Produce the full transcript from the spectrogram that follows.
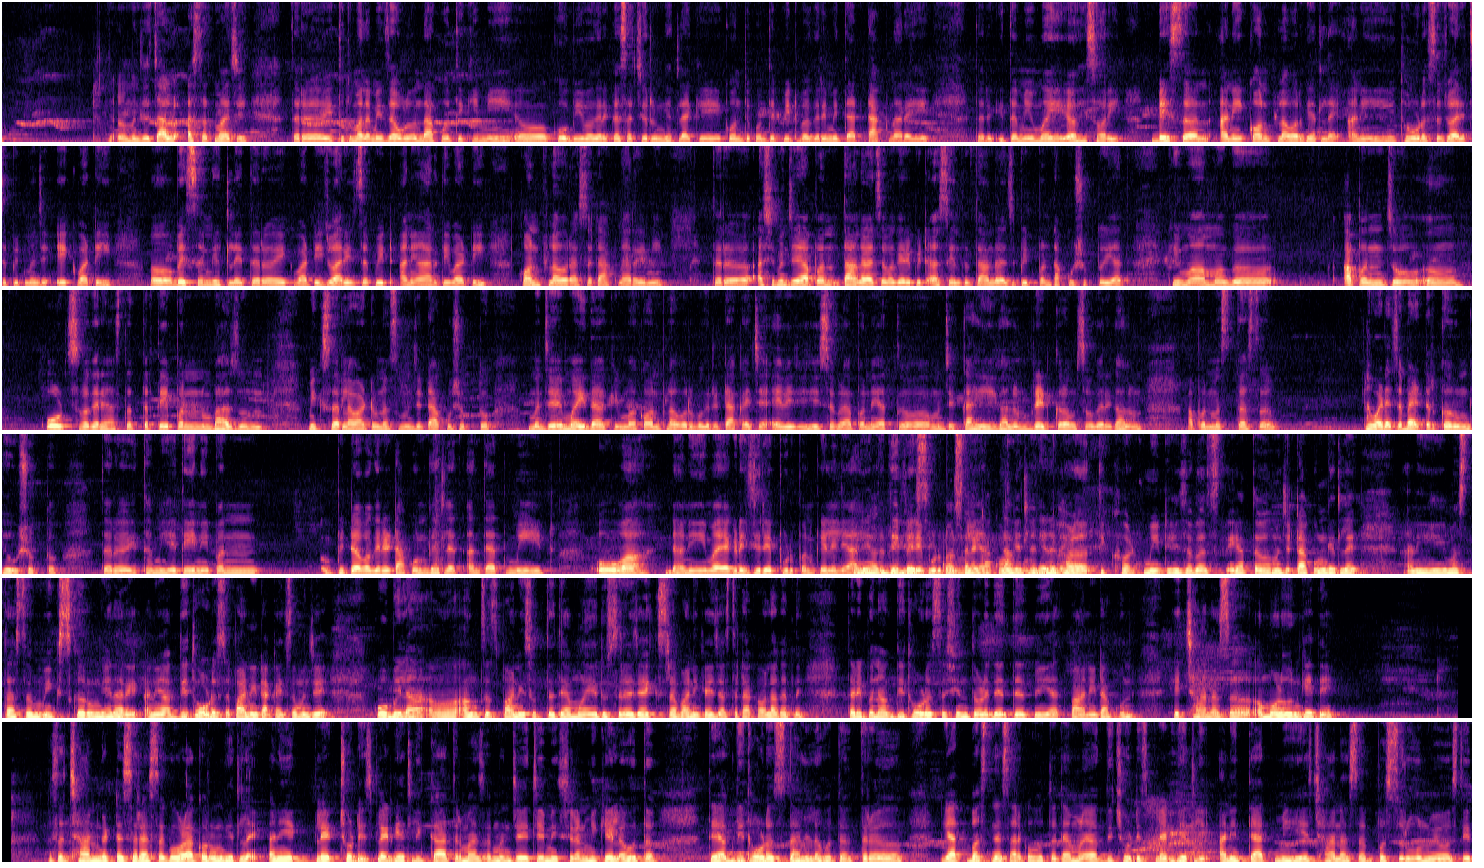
म्हणजे चालू असतात माझी. तर इथं तुम्हाला मी जवळून दाखवते की मी कोबी वगैरे कसा चिरून घेतला की कोणते कोणते पीठ वगैरे मी त्यात टाकणार आहे. तर इथं मी मै सॉरी बेसन आणि कॉर्नफ्लॉवर घेतलं आहे आणि थोडंसं ज्वारीचं पीठ म्हणजे एक वाटी बेसन घेतलं आहे तर एक वाटी ज्वारीचं पीठ आणि अर्धी वाटी कॉर्नफ्लॉवर असं टाकणार आहे मी. तर असे म्हणजे आपण तांदळाचं वगैरे पीठ असेल तर तांदळाचं पीठ पण टाकू शकतो यात. किंवा मग आपण जो ओट्स वगैरे असतात तर ते पण भाजून मिक्सरला वाटून असं म्हणजे टाकू शकतो. म्हणजे मैदा किंवा कॉर्नफ्लावर वगैरे टाकायचे ऐवजी हे सगळं आपण यात म्हणजे काहीही घालून ब्रेड क्रम्स वगैरे घालून आपण मस्त असं वड्याचं बॅटर करून घेऊ शकतो. तर इथं मी हे तिन्ही पण पिठं वगैरे टाकून घेतल्यात. आणि त्यात मीठ ओवा आणि माझ्याकडे जिरेपूड पण केलेली आहे तर ते जिरेपूड मसाले टाकून घेतले आहे. हळद तिखट मीठ हे सगळं यात म्हणजे टाकून घेतलंय. आणि मस्त असं मिक्स करून घेणार आहे. आणि अगदी थोडंसं पाणी टाकायचं. म्हणजे कोबीला अंगचंच पाणी सुटतं. त्यामुळे दुसरं जे एक्स्ट्रा पाणी काही जास्त टाकावं लागत नाही. तरी पण अगदी थोडंसं शिंतोडे देत देत मी यात पाणी टाकून हे छान असं मळून घेते. असं छान गट्टसर असं गोळा करून घेतलं आहे आणि एक प्लेट छोटीच प्लेट घेतली का तर माझं म्हणजे जे मिश्रण मी केलं होतं ते अगदी थोडंसं झालेलं होतं. तर यात बसण्यासारखं होतं त्यामुळे अगदी छोटीच प्लेट घेतली. आणि त्यात मी हे छान असं पसरवून व्यवस्थित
